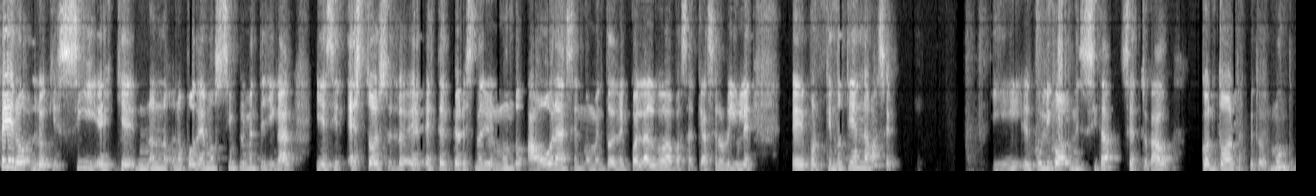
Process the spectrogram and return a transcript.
Pero lo que sí es que no, no, no podemos simplemente llegar y decir, esto es, este es el peor escenario del mundo, ahora es el momento en el cual algo va a pasar que va a ser horrible, eh, porque no tienen la base. Y el público necesita ser tratado con todo el respeto del mundo.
